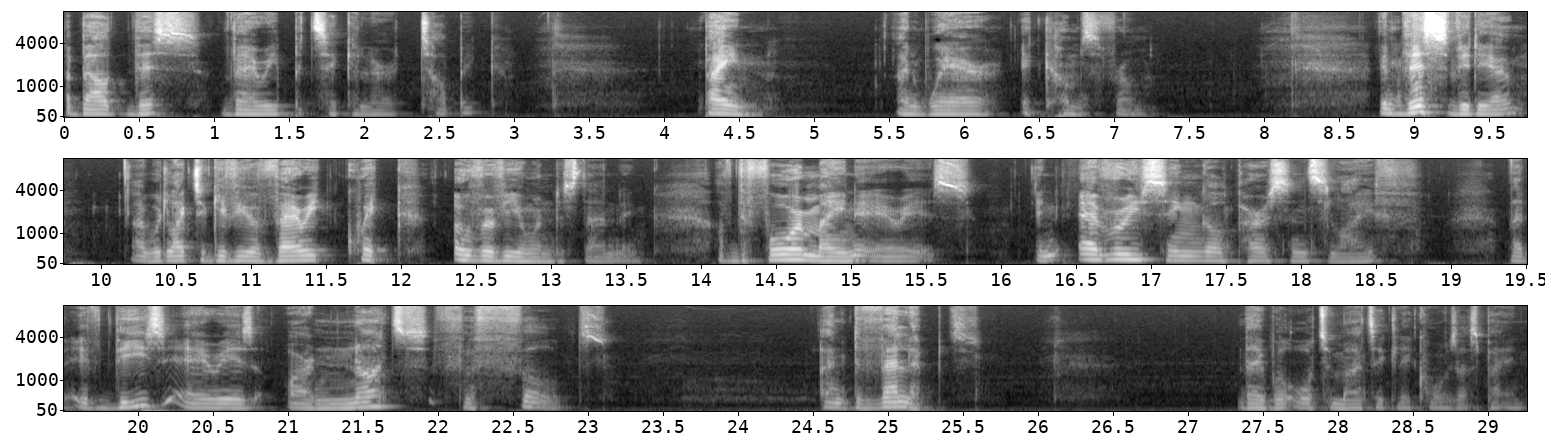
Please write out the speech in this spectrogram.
about this very particular topic pain and where it comes from. In this video, I would like to give you a very quick overview understanding of the four main areas in every single person's life that if these areas are not fulfilled and developed, they will automatically cause us pain.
